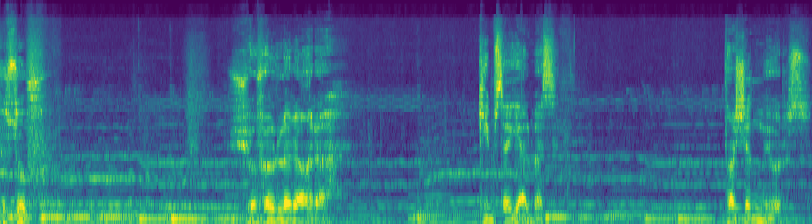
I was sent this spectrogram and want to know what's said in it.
Yusuf. Şoförleri ara. Kimse gelmesin. Taşınmıyoruz.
